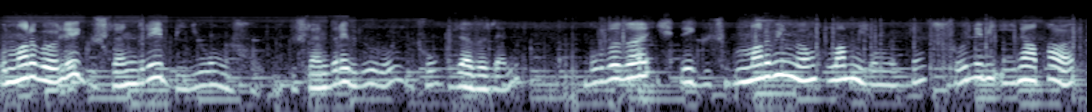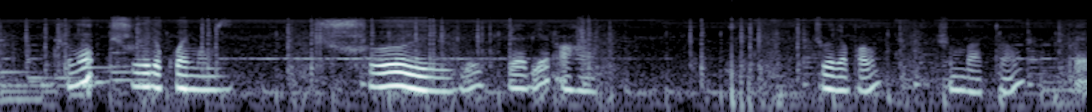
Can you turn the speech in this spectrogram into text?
Bunları böyle güçlendirebiliyormuş. Güçlendirebiliyoruz. Çok güzel bir özellik. Burada da işte güç bunları bilmiyorum kullanmayacağım o yüzden. Şöyle bir iğne hata var. Şunu şöyle koymamız. Şöyle güzel bir yer. Aha. Şöyle yapalım. Şunu da attıralım. Ve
